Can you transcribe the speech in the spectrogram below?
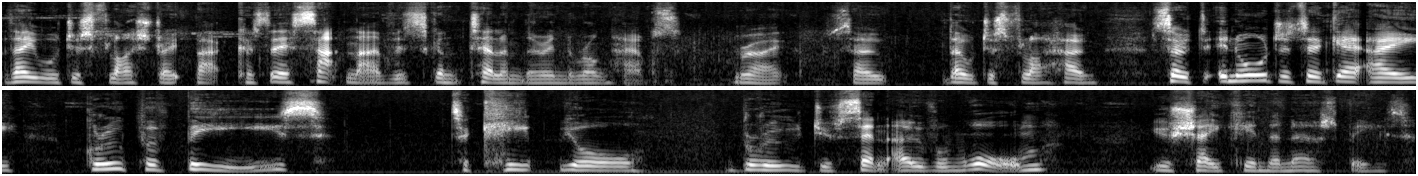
they will just fly straight back because their sat nav is going to tell them they're in the wrong house. Right. So they'll just fly home. So in order to get a group of bees to keep your brood you've sent over warm, you shake in the nurse bees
